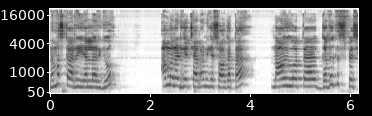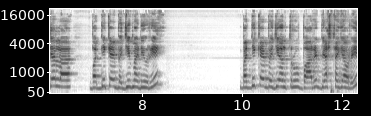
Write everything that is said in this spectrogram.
ನಮಸ್ಕಾರ ರೀ ಎಲ್ಲರಿಗೂ. ಅಮ್ಮನ ಅಡುಗೆ ಚಾನಲ್ಗೆ ಸ್ವಾಗತ. ನಾವು ಇವತ್ತು ಗದಗ ಸ್ಪೆಷಲ್ ಬದ್ನಿಕಾಯಿ ಬಜ್ಜಿ ಮಾಡೀವಿ ರೀ ಬದ್ನಿಕಾಯಿ ಬಜ್ಜಿ ಅಂತರೂ ಭಾರಿ ಬೆಸ್ಟ್ ಆಗ್ಯಾವ ರೀ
